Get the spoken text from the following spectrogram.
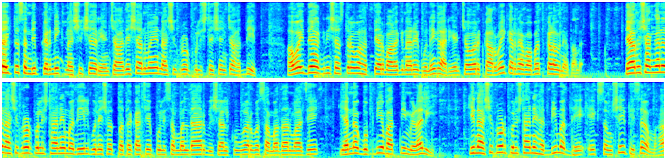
आयुक्त संदीप कर्णिक नाशिक शहर यांच्या आदेशान्वये नाशिक रोड पोलीस स्टेशनच्या हद्दीत अवैध अग्निशस्त्र व हत्यार बाळगणारे गुन्हेगार यांच्यावर कारवाई करण्याबाबत कळवण्यात आलं. त्या अनुषंगाने नाशिक रोड पोलीस ठाणेमधील गुन्हेशोध पथकाचे पोलीस अंमलदार विशाल कुवर व समाधान वाझे यांना गोपनीय बातमी मिळाली की नाशिक रोड पोलीस ठाणे हद्दीमध्ये एक संशयित इसम हा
